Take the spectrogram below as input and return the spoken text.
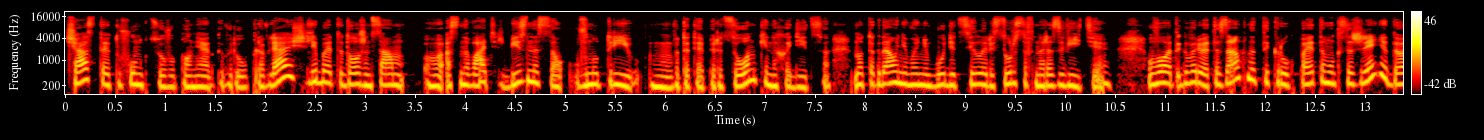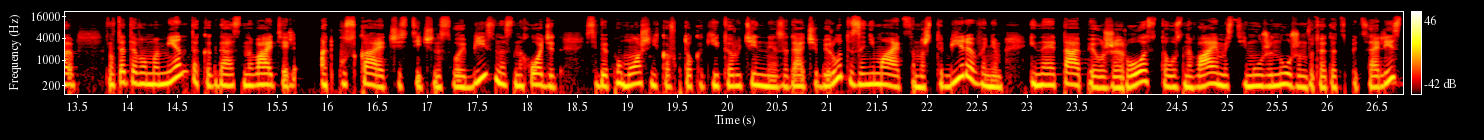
часто эту функцию выполняет, говорю, управляющий, либо это должен сам э, основатель бизнеса внутри вот этой операционки находиться, но тогда у него не будет силы ресурсов на развитие. Вот, говорю, это замкнутый круг, поэтому, к сожалению, до вот этого момента, когда основатель отпускает частично свой бизнес, находит себе помощников, кто какие-то рутинные задачи берут и занимается масштабированием, и на этапе уже роста, узнаваемости ему уже нужен вот этот специалист,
